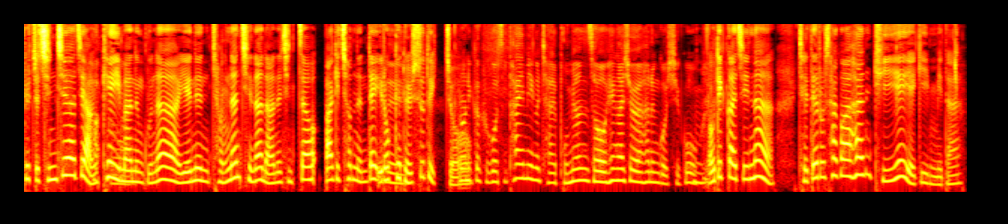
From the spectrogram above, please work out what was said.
그렇죠. 진지하지 않게 아, 어. 임하는구나. 얘는 장난치나 나는 진짜 빡이 쳤는데 이렇게 네. 될 수도 있죠. 그러니까 그것은 타이밍을 잘 보면서 행하셔야 하는 것이고 음, 어디까지나 제대로 사과한 뒤의 얘기입니다.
